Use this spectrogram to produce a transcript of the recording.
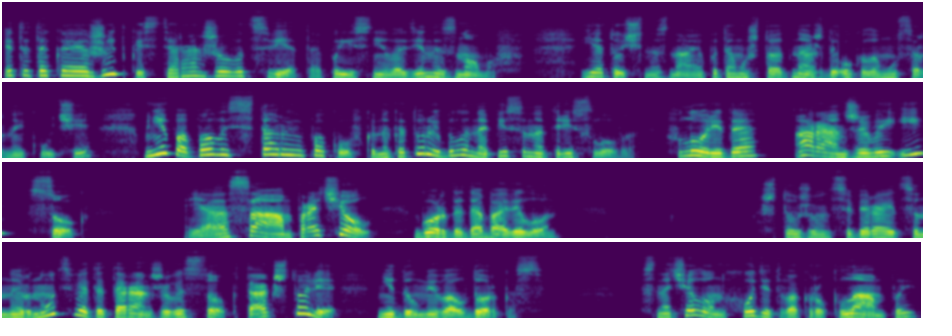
«Это такая жидкость оранжевого цвета», — пояснил один из номов. «Я точно знаю, потому что однажды около мусорной кучи мне попалась старая упаковка, на которой было написано три слова «Флорида», «оранжевый» и «сок». «Я сам прочел», — гордо добавил он. «Что же он собирается нырнуть в этот оранжевый сок, так что ли?» — недоумевал Доркас. Сначала он ходит вокруг лампы,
